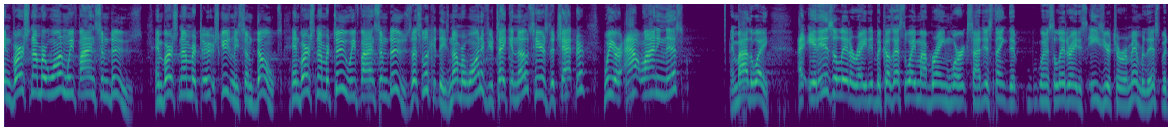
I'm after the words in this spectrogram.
in verse number one, we find some do's. In verse number two, excuse me, some don'ts. In verse number two, we find some do's. Let's look at these. Number one, if you're taking notes, here's the chapter. We are outlining this. And by the way, it is alliterated because that's the way my brain works. I just think that when it's alliterated, it's easier to remember this, but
